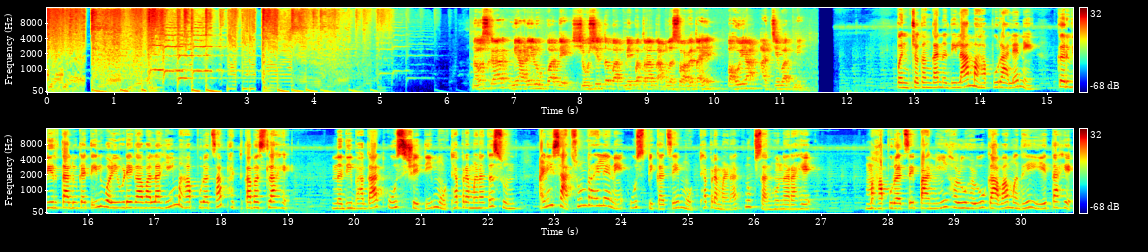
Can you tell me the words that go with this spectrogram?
नमस्कार मी अनिल उपाध्ये. शिवसिद्ध बातमीपत्रात आपलं स्वागत आहे. पाहूया आजची बातमी. पंचगंगा नदीला महापूर आल्याने करवीर तालुक्यातील वळिवडे गावालाही महापुराचा फटका बसला आहे. नदी भागात ऊस शेती मोठ्या प्रमाणात असून आणि साचून राहिल्याने ऊस पिकाचे मोठ्या प्रमाणात नुकसान होणार आहे. महापुराचे पाणी हळूहळू गावामध्ये येत आहे.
